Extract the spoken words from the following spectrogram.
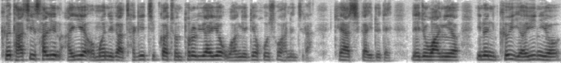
그 다시 살린 아이의 어머니가 자기 집과 전토를 위하여 왕에게 호소하는지라 게하스가 이르되 내 주 왕이여 이는 그 여인이요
